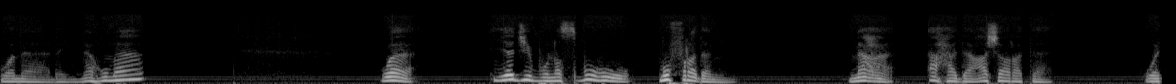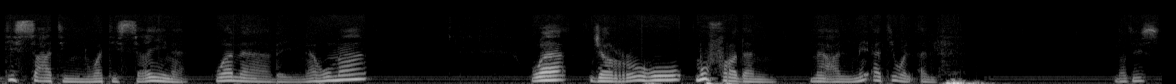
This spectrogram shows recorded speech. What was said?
وما بينهما. ويجب نصبه مفردا مع أحد عشرة وتسعة وتسعين وما بينهما. وجره مفردا مع المئة والألف. Dat is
